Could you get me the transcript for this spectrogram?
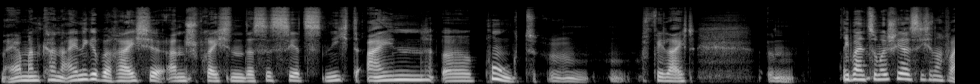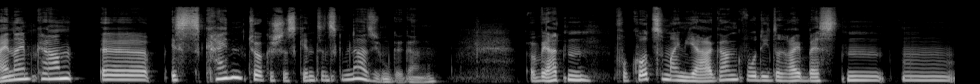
Naja, man kann einige Bereiche ansprechen. Das ist jetzt nicht ein äh, Punkt. Ähm, vielleicht. Ähm, ich meine, zum Beispiel, als ich nach Weinheim kam, äh, ist kein türkisches Kind ins Gymnasium gegangen. Wir hatten vor kurzem einen Jahrgang, wo die drei besten mh,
